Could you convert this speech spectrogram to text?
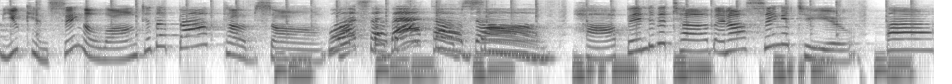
you can sing along to the bathtub song. What's the bathtub song? Hop into the tub and I'll sing it to you. Uh,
